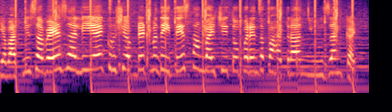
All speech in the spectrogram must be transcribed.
या बातमीचा वेळ झाली आहे कृषी अपडेटमध्ये इथेच थांबायची. तोपर्यंत पाहत राहा न्यूज अँड कट.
